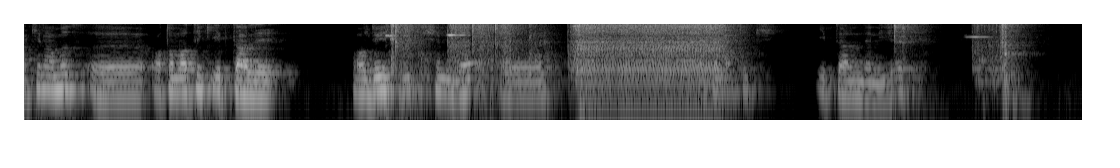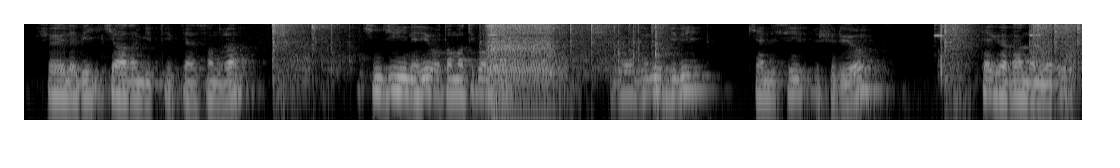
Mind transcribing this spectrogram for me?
Makinamız e, otomatik iptali olduğu için şimdi de e, otomatik iptalini deneyeceğiz. Şöyle bir iki adım gittikten sonra ikinci iğneyi otomatik olarak gördüğünüz gibi kendisi düşürüyor. Tekrardan deniyoruz.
